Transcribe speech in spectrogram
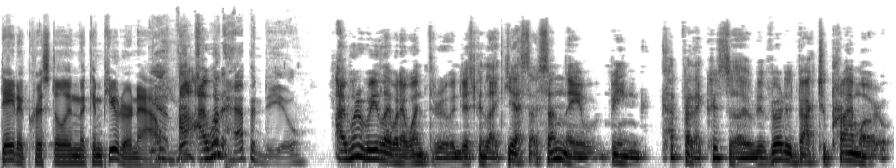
data crystal in the computer now. Yeah, Vince, I what wanna- happened to you? I want to relay what I went through and just be like, yes, I suddenly being cut by that crystal, I reverted back to primal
